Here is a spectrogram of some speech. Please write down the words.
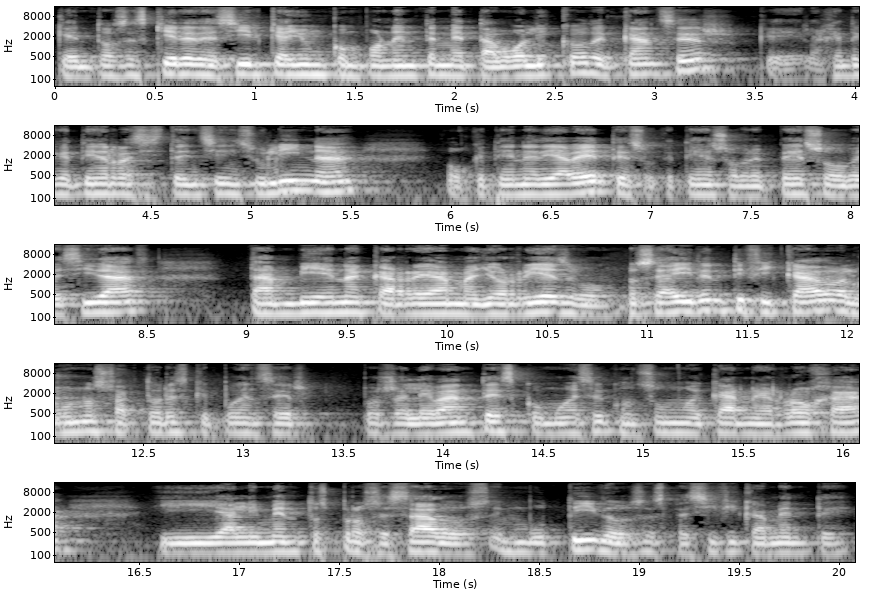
que entonces quiere decir que hay un componente metabólico del cáncer, que la gente que tiene resistencia a insulina o que tiene diabetes o que tiene sobrepeso o obesidad, también acarrea mayor riesgo. Se ha identificado algunos factores que pueden ser pues, relevantes, como es el consumo de carne roja, y alimentos procesados, embutidos específicamente,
